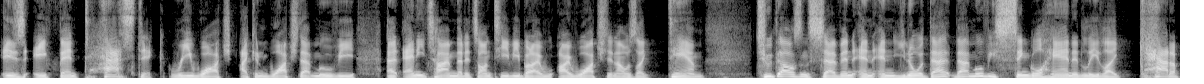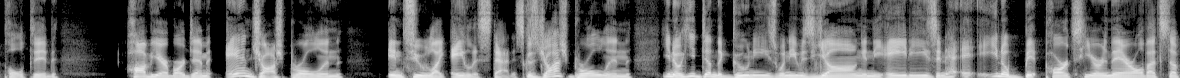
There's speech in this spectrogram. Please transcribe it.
is a fantastic rewatch. I can watch that movie at any time that it's on TV. But I I watched it and I was like, damn. 2007 and and you know what that that movie single-handedly like catapulted Javier Bardem and Josh Brolin into like A-list status because Josh Brolin, you know, he had done the Goonies when he was young in the 80s and eh, you know bit parts here and there, all that stuff.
